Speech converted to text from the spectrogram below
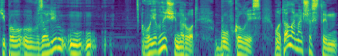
типу, взагалі. Войовничий народ був колись, от, але менше з тим.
